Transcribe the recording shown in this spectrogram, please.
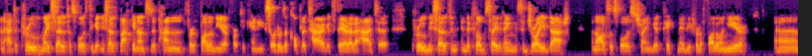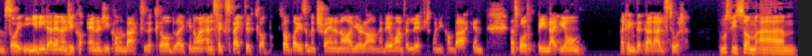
And I had to prove myself, I suppose, to get myself back in onto the panel for the following year for Kilkenny. So there was a couple of targets there that I had to prove myself in, in the club side of things to drive that. And also, I suppose, try and get picked maybe for the following year. Um, so you need that energy, energy coming back to the club, like you know, and it's expected. Club club boys have been training all year long, and they want to lift when you come back. And I suppose being that young, I think that that adds to it. There must be some um,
